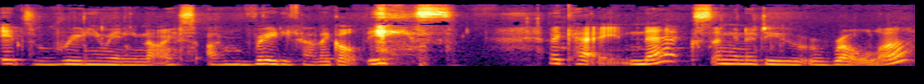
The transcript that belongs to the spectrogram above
it's really, really nice. I'm really glad I got these. okay, next I'm going to do Roller.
